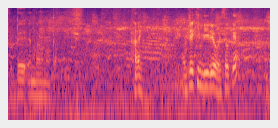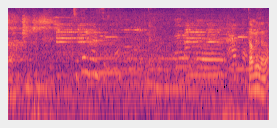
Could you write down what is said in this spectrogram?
ഫുഡ് എന്താണ് നോക്കാം. Hi I taking video it's okay തമിഴ്നാടാ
